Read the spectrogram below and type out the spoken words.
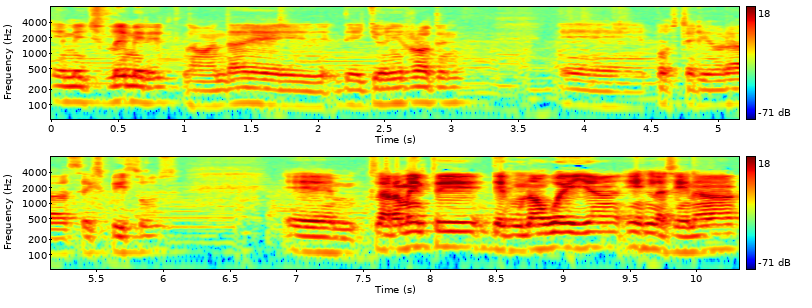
Image Limited, la banda de, Johnny Rotten, eh, posterior a Sex Pistols. Eh, claramente dejó una huella en la escena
